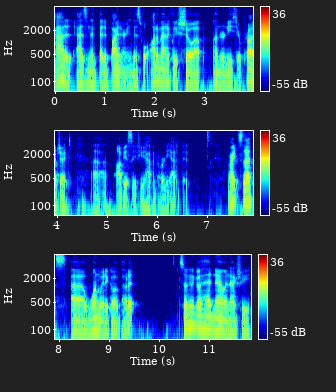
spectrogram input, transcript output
add it as an embedded binary. And this will automatically show up underneath your project, uh, obviously, if you haven't already added it. All right, so that's uh, one way to go about it. So I'm going to go ahead now and actually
